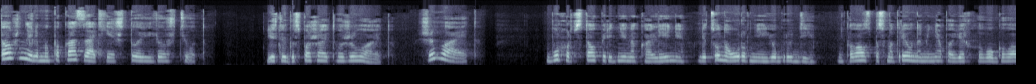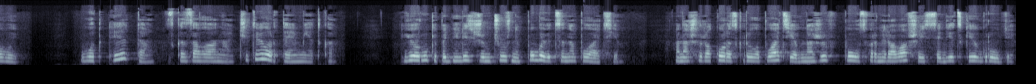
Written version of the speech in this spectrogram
Должны ли мы показать ей, что ее ждет? Если госпожа этого желает. Желает. Бурхард встал перед ней на колени, лицо на уровне ее груди. Николаус посмотрел на меня поверх его головы. «Вот это, — сказала она, — четвертая метка». Ее руки поднялись с жемчужной пуговицы на платье. Она широко раскрыла платье, обнажив полусформировавшиеся детские груди.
